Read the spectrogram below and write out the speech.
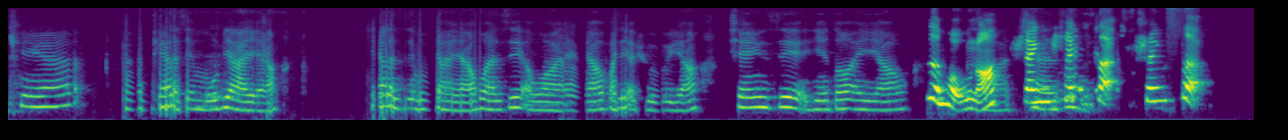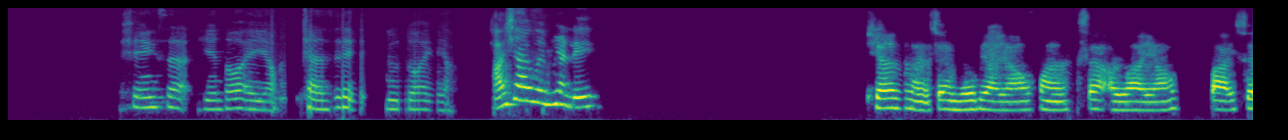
天，天蓝色、母表羊、 母表羊，天蓝色母表羊，黄色瓦羊，白色普羊，深色见到羊。字母呢？深深色，深色。深色见到羊，橙色牛到羊。好，下一位面梨。天蓝色母表羊，黄色瓦羊，白色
